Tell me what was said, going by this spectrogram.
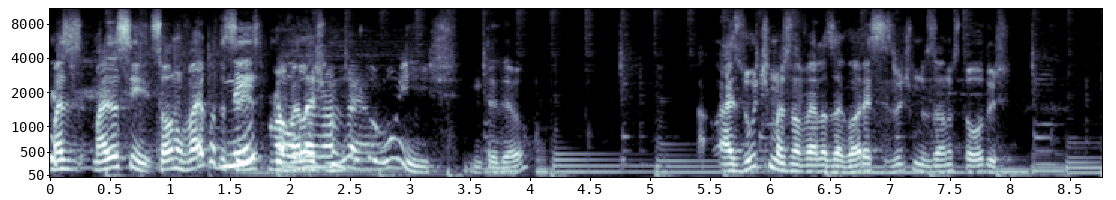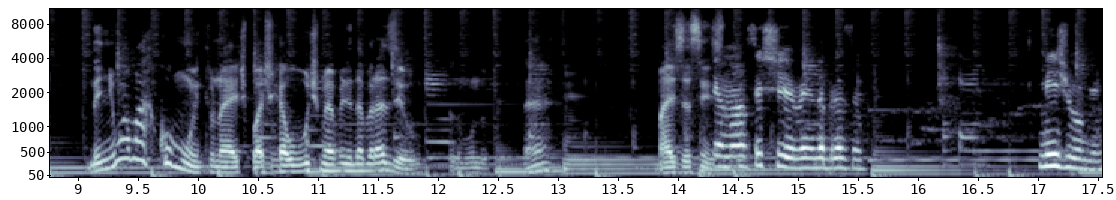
Mas, mas assim, só não vai acontecer Nem isso com novelas novela. muito ruins, entendeu? As últimas novelas agora, esses últimos anos todos, nenhuma marcou muito, né? Tipo, acho que a última é Avenida Brasil. Todo mundo, né? Mas assim, Eu não assisti Avenida Brasil. Me julguem.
